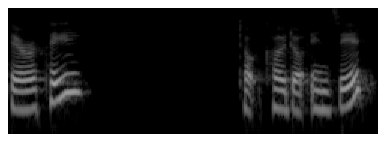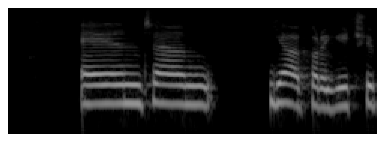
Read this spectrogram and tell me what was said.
therapy.co.nz. And um, yeah, I've got a YouTube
